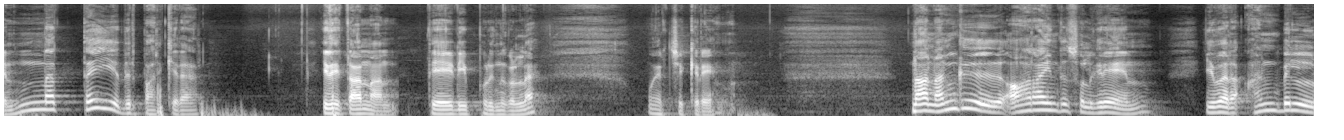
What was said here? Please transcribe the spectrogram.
என்னத்தை எதிர்பார்க்கிறார்? இதைத்தான் நான் தேடி புரிந்து கொள்ள முயற்சிக்கிறேன். நான் நன்கு ஆராய்ந்து சொல்கிறேன் இவர் அன்பில்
